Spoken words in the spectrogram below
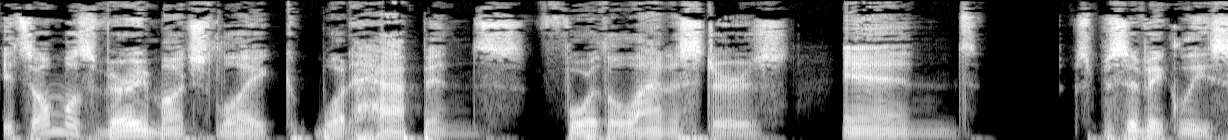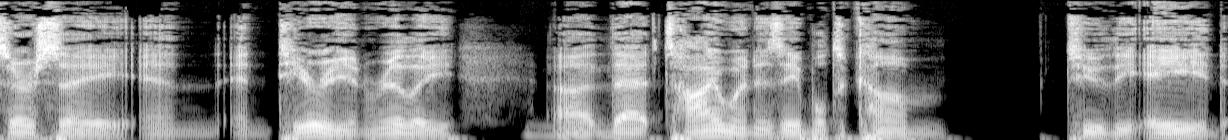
it's almost very much like what happens for the Lannisters and specifically Cersei and and Tyrion. Really, uh, mm-hmm. that Tywin is able to come to the aid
